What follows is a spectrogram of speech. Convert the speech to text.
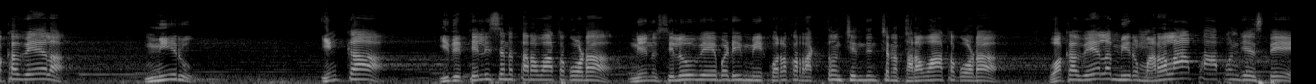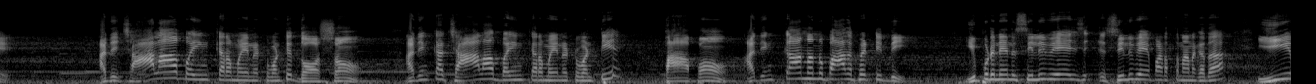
ఒకవేళ మీరు ఇంకా ఇది తెలిసిన తర్వాత కూడా నేను సిలువ వేయబడి మీ కొరకు రక్తం చెందించిన తర్వాత కూడా ఒకవేళ మీరు మరలా పాపం చేస్తే అది చాలా భయంకరమైనటువంటి దోషం. అది ఇంకా చాలా భయంకరమైనటువంటి పాపం. అది ఇంకా నన్ను బాధ పెట్టిద్ది. ఇప్పుడు నేను సిలువే పడుతున్నాను కదా. ఈ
